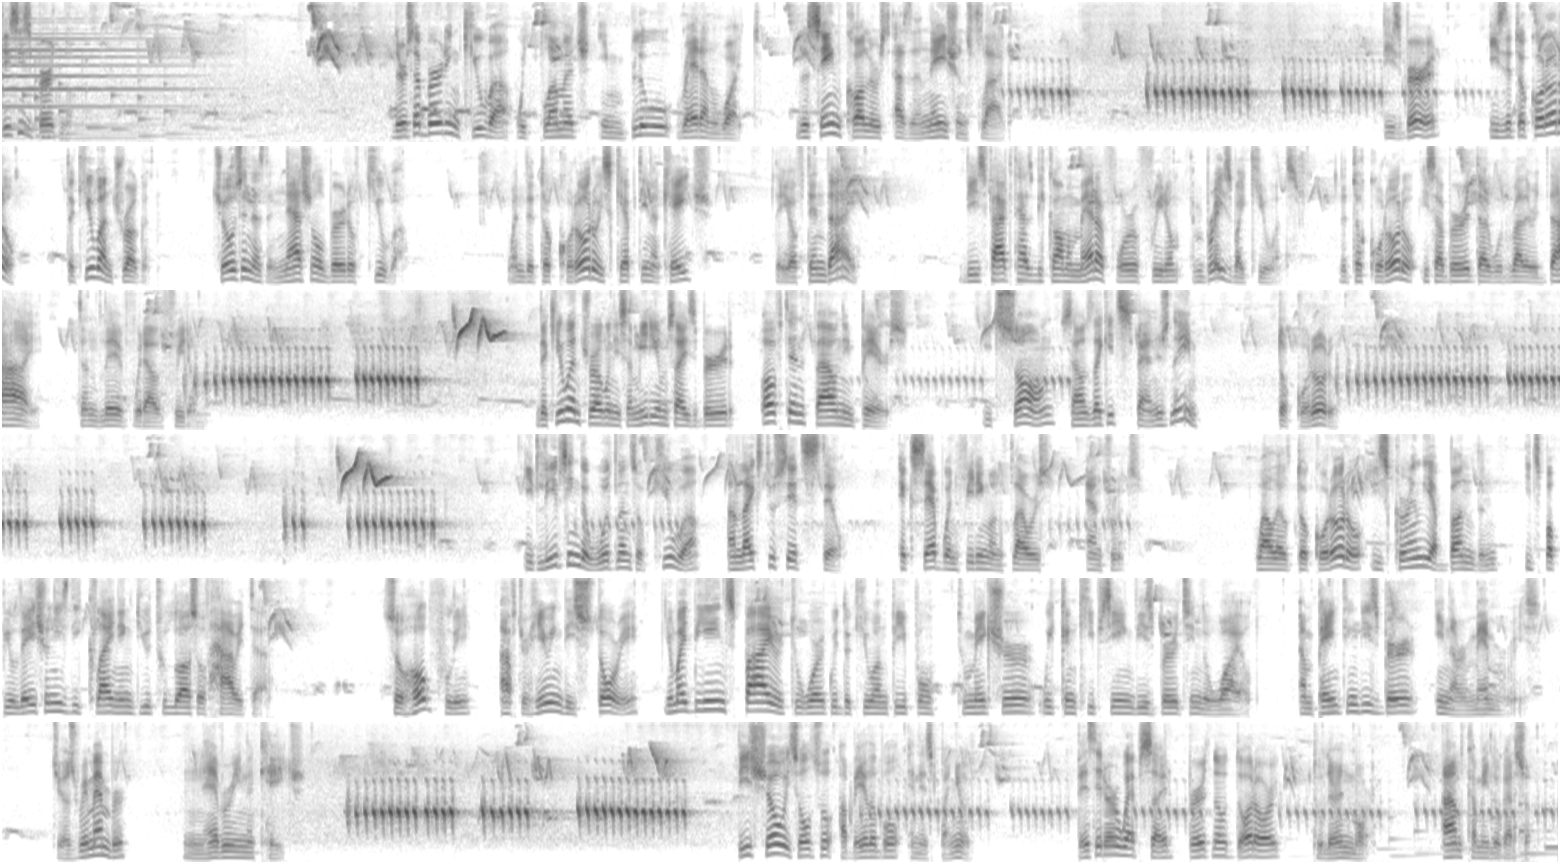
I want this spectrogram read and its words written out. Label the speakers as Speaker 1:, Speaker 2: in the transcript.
Speaker 1: This is bird BirdNote. There's a bird in Cuba with plumage in blue, red, and white, the same colors as the nation's flag. This bird is the tocororo, the Cuban trogon, chosen as the national bird of Cuba. When the tocororo is kept in a cage, they often die. This fact has become a metaphor of freedom embraced by Cubans. The tocororo is a bird that would rather die than live without freedom. The Cuban trogon is a medium sized bird often found in pairs. Its song sounds like its Spanish name, tocororo. It lives in the woodlands of Cuba and likes to sit still, except when feeding on flowers and fruits. While El Tocororo is currently abundant, its population is declining due to loss of habitat. So, hopefully, after hearing this story, you might be inspired to work with the Cuban people to make sure we can keep seeing these birds in the wild and painting this bird in our memories. Just remember, never in a cage. This show is also available in Espanol. Visit our website birdnote.org to learn more. I'm Camilo Garzón.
